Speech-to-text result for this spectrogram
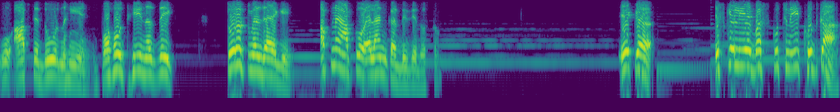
वो आपसे दूर नहीं है। बहुत ही नज़दीक तुरंत मिल जाएगी। अपने आप को ऐलान कर दीजिए दोस्तों। एक, इसके लिए बस कुछ नहीं, खुद का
